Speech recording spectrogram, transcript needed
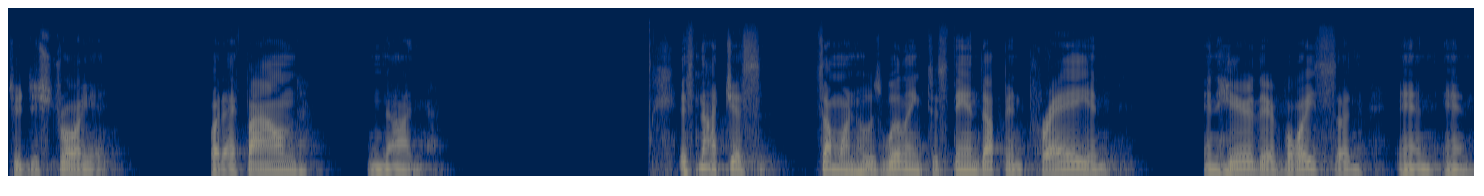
to destroy it. But I found none. It's not just someone who's willing to stand up and pray and, and hear their voice and, and, and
